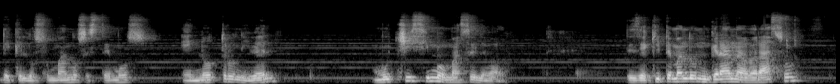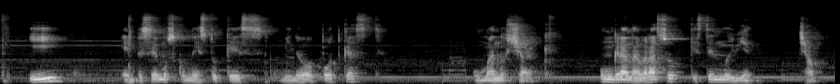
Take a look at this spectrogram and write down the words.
de que los humanos estemos en otro nivel muchísimo más elevado. Desde aquí te mando un gran abrazo y empecemos con esto que es mi nuevo podcast, Humano Shark. Un gran abrazo, que estén muy bien. Chao.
